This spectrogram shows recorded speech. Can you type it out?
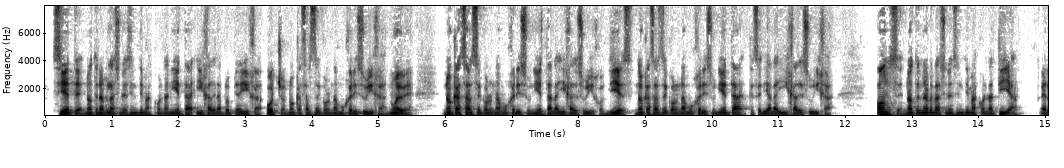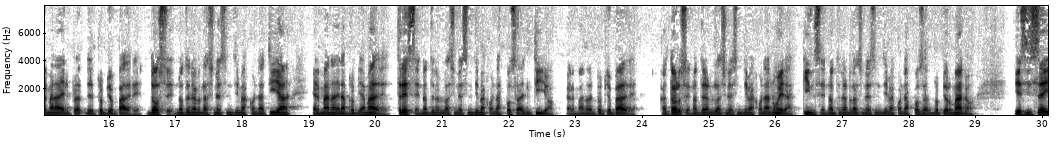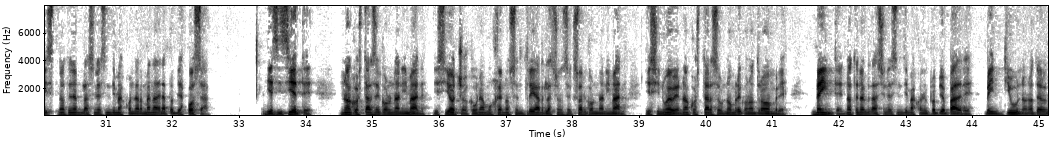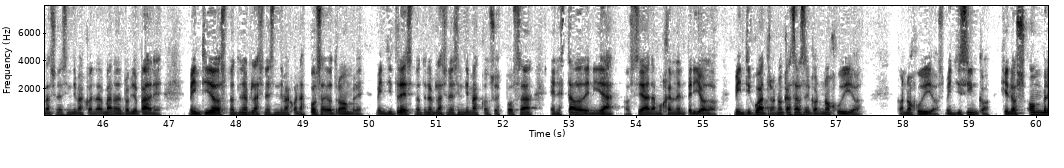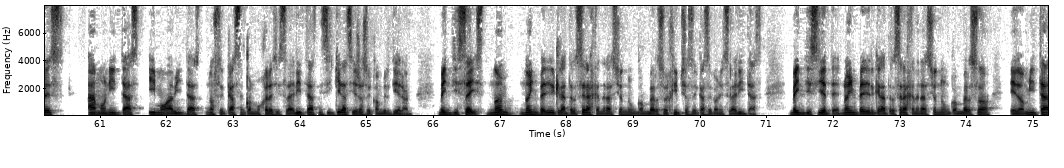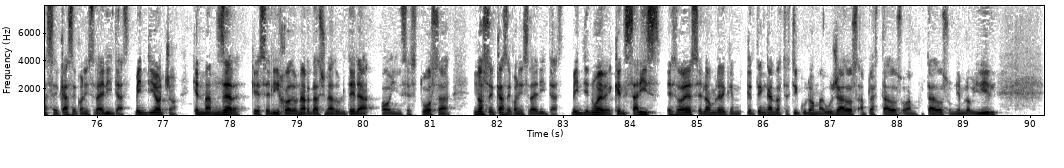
7. No tener relaciones íntimas con la nieta, hija de la propia hija. 8. No casarse con una mujer y su hija. 9. No casarse con una mujer y su nieta, la hija de su hijo. 10. No casarse con una mujer y su nieta, que sería la hija de su hija. 11. No tener relaciones íntimas con la tía, hermana del, propio padre. 12. No tener relaciones íntimas con la tía, hermana de la propia madre. 13. No tener relaciones íntimas con la esposa del tío, hermano del propio padre. 14. No tener relaciones íntimas con la nuera. 15. No tener relaciones íntimas con la esposa del propio hermano. 16. No tener relaciones íntimas con la hermana de la propia esposa. 17 no acostarse con un animal. 18. Que una mujer no se entregue a relación sexual con un animal. 19. No acostarse un hombre con otro hombre. 20. No tener relaciones íntimas con el propio padre. 21. No tener relaciones íntimas con el hermano del propio padre. 22. No tener relaciones íntimas con la esposa de otro hombre. 23. No tener relaciones íntimas con su esposa en estado de nidad, o sea, la mujer en el periodo. 24. No casarse con no judíos. Con no judíos. 25. Que los hombres amonitas y moabitas no se casen con mujeres israelitas, ni siquiera si ellos se convirtieron. 26. No, impedir que la tercera generación de un converso egipcio se case con israelitas. 27. No impedir que la tercera generación de un converso edomita se case con israelitas. 28. Que el mamzer, que es el hijo de una relación adultera o incestuosa, no se case con israelitas. 29. Que el zariz, eso es, el hombre que, que tenga los testículos magullados, aplastados o amputados, un miembro viril,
